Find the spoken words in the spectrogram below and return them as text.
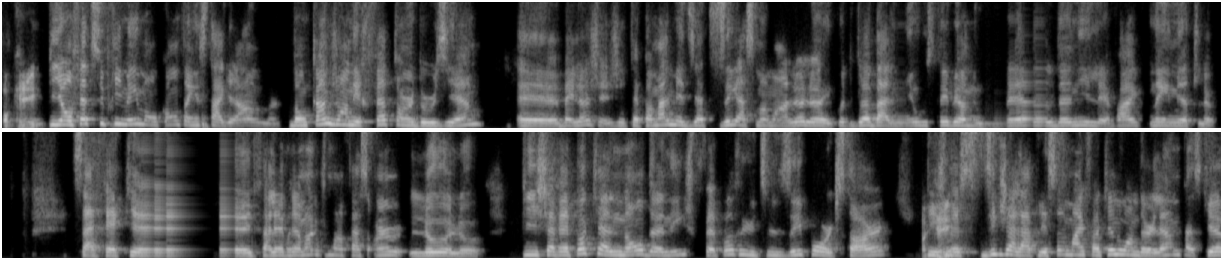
OK. Puis ils ont fait supprimer mon compte Instagram. Donc, quand j'en ai refait un deuxième, euh, ben là, j'étais pas mal médiatisée à ce moment-là. Là. Écoute, Global News, TVA Nouvelle, Denis Lévesque, name it, là. Ça fait que euh, il fallait vraiment que je m'en fasse un là, là. Puis je savais pas quel nom donner, je pouvais pas réutiliser Porkstar. Puis je me suis dit que j'allais appeler ça My Fucking Wonderland parce que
